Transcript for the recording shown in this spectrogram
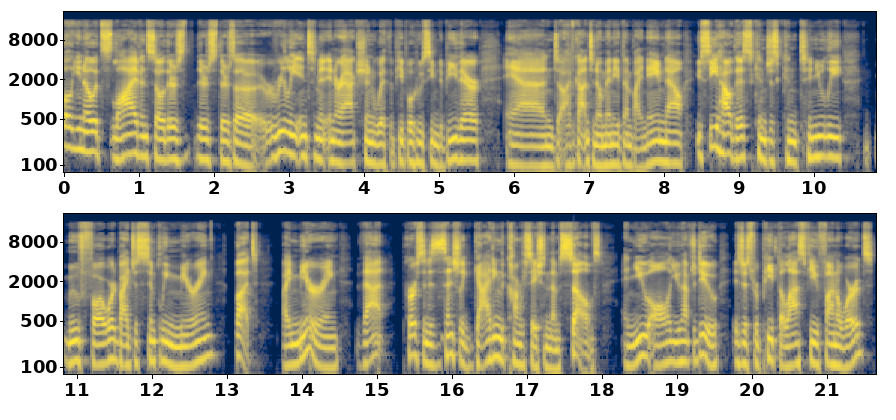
Well, you know, it's live, and so there's there's there's a really intimate interaction with the people who seem to be there, and I've gotten to know many of them by name now. You see how this can just continually move forward by just simply mirroring, but by mirroring, that person is essentially guiding the conversation themselves, and you all you have to do is just repeat the last few final words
